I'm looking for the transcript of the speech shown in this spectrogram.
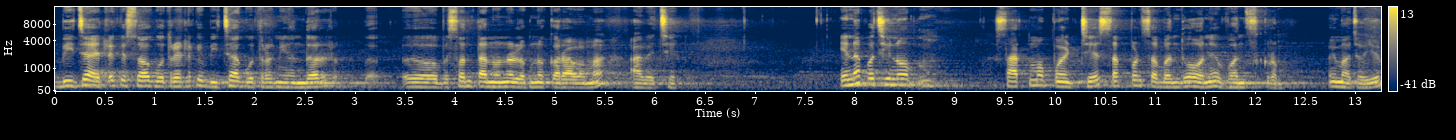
બીજા એટલે કે સગોત્ર એટલે કે બીજા ગોત્રની અંદર સંતાનોના લગ્ન કરાવવામાં આવે છે. એના પછીનો સાતમો પોઈન્ટ છે સગપણ સંબંધો અને વંશક્રમ. એમાં જોઈએ.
